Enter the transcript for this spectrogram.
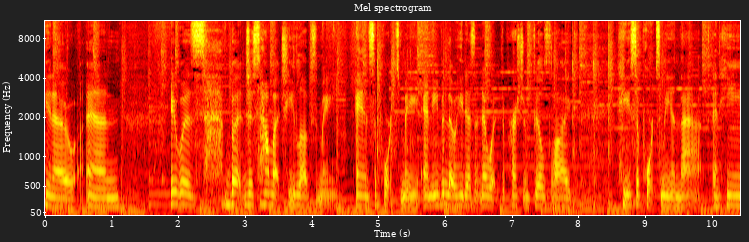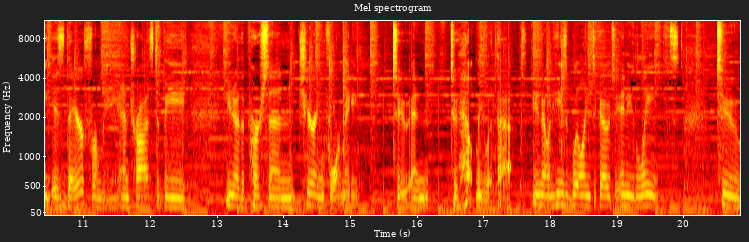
you know. And it was, but just how much he loves me and supports me. And even though he doesn't know what depression feels like, he supports me in that. And he is there for me and tries to be, you know, the person cheering for me to and to help me with that. You know, and he's willing to go to any lengths to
